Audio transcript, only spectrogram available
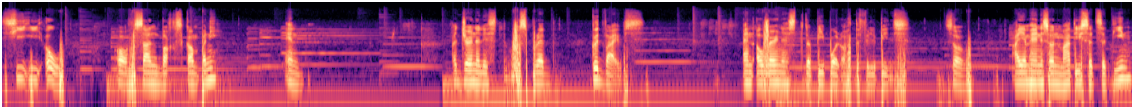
CEO of Sandbox Company, and a journalist who spread good vibes and awareness to the people of the Philippines. So, I am Henderson Matthew Satsatin,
